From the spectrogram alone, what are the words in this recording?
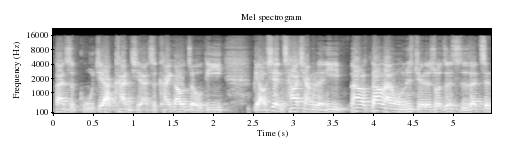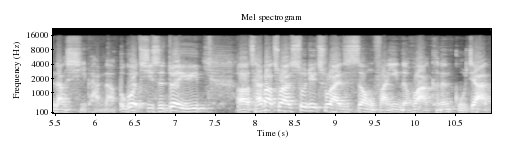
但是股价看起来是开高走低，表现差强人意。那当然，我们就觉得说这只是在震荡。洗盘呐，不过其实对于呃财报出来数据出来的这种反应的话，可能股价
